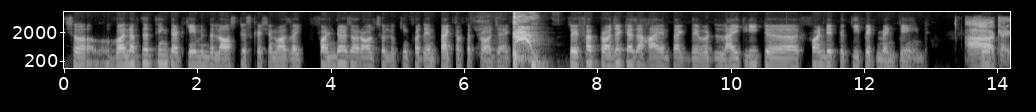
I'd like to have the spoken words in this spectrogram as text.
So one of the things that came in the last discussion was like funders are also looking for the impact of the project. So if a project has a high impact, they would likely to fund it to keep it maintained. Ah, So- okay.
